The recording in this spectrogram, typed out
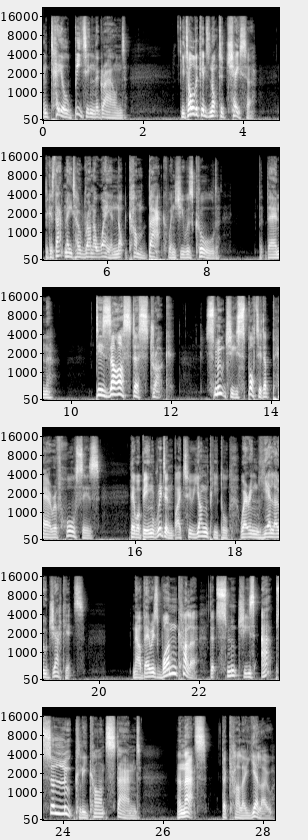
and tail beating the ground. He told the kids not to chase her, because that made her run away and not come back when she was called. But then, disaster struck. Smoochie spotted a pair of horses. They were being ridden by two young people wearing yellow jackets. Now, there is one colour that Smoochies absolutely can't stand, and that's the colour yellow.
